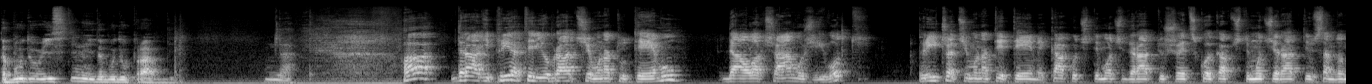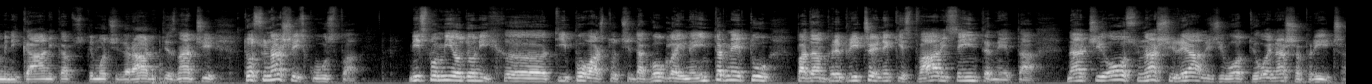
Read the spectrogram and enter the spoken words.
Da budu u istini i da budu u pravdi. Da. A, dragi prijatelji, obratit ćemo na tu temu, da olakšamo život, pričat ćemo na te teme, kako ćete moći da radite u Švedskoj, kako ćete moći da radite u San Dominikani, kako ćete moći da radite, znači, to su naše iskustva. Nismo mi od onih e, tipova što će da goglaju na internetu, pa da vam prepričaju neke stvari sa interneta. Znači, ovo su naši realni životi, ovo je naša priča.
